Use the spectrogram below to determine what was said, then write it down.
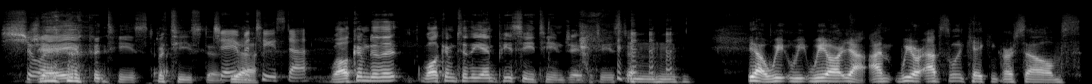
Sure. Jay Batista. Batista. Jay Yeah. Batista. welcome to the welcome to the NPC team, Jay Batista. Mhm. Yeah, we, we we are yeah, I'm we are absolutely caking ourselves.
